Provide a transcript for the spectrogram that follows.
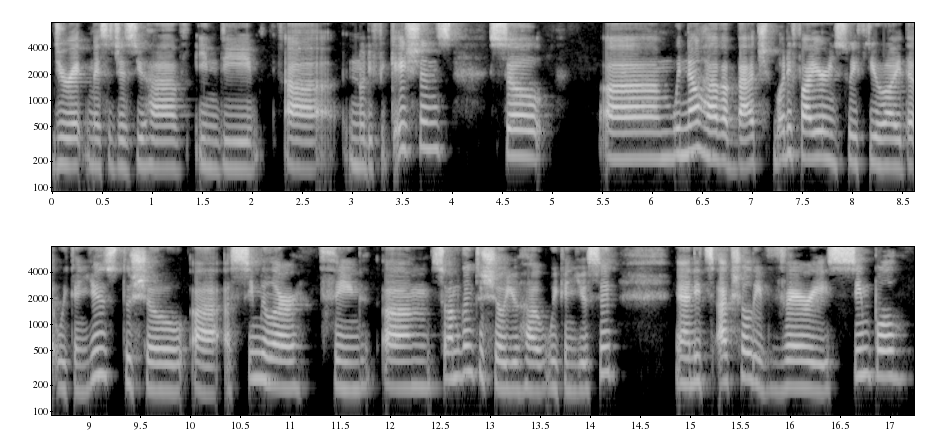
direct messages you have in the uh, notifications. So um, we now have a badge modifier in Swift UI that we can use to show uh, a similar thing. Um, so I'm going to show you how we can use it. And it's actually very simple.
